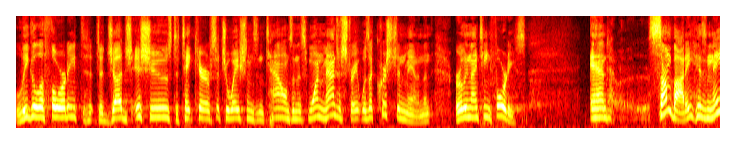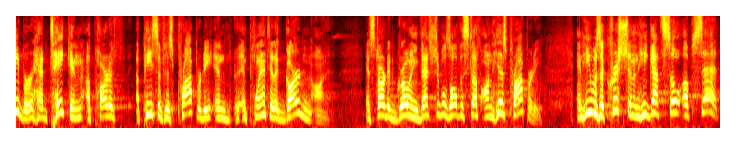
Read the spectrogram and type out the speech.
legal authority to, to, judge issues, to take care of situations in towns. And this one magistrate was a Christian man in the early 1940s. And somebody, his neighbor, had taken a part of a piece of his property and, and planted a garden on it and started growing vegetables, all this stuff on his property. And he was a Christian and he got so upset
